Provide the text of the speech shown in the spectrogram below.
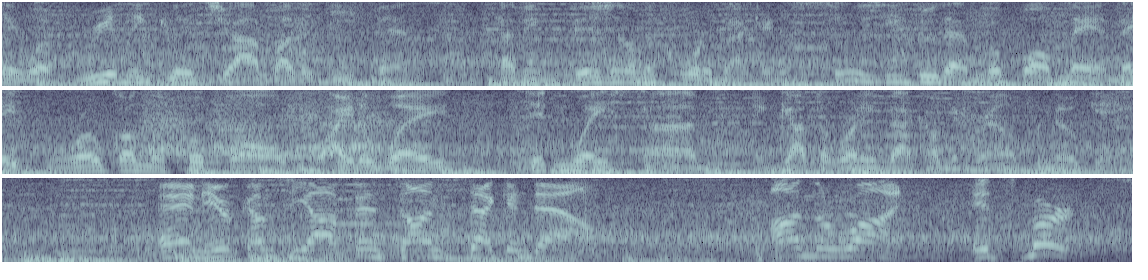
Tell you what, really good job by the defense, having vision on the quarterback. And as soon as he threw that football, man, they broke on the football right away, didn't waste time, and got the running back on the ground for no gain. And here comes the offense on second down. On the run, it's Mertz.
